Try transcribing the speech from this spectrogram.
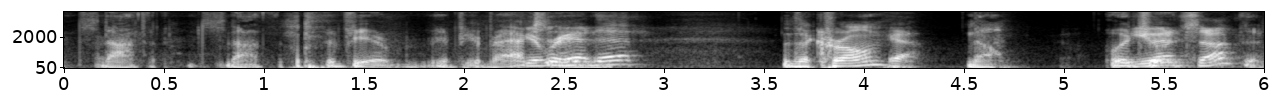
It's nothing. It's nothing. If you're if you're vaccinated. You vaccinated. ever had that? The Crone? Yeah. No. Which you one? had something.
